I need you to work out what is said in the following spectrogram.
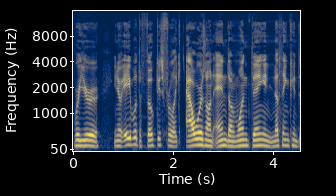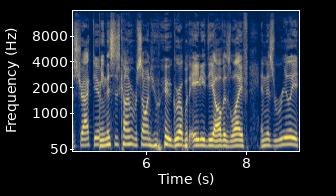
where you're you know, able to focus for like hours on end on one thing and nothing can distract you. I mean, this is coming from someone who, who grew up with ADD all of his life, and this really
